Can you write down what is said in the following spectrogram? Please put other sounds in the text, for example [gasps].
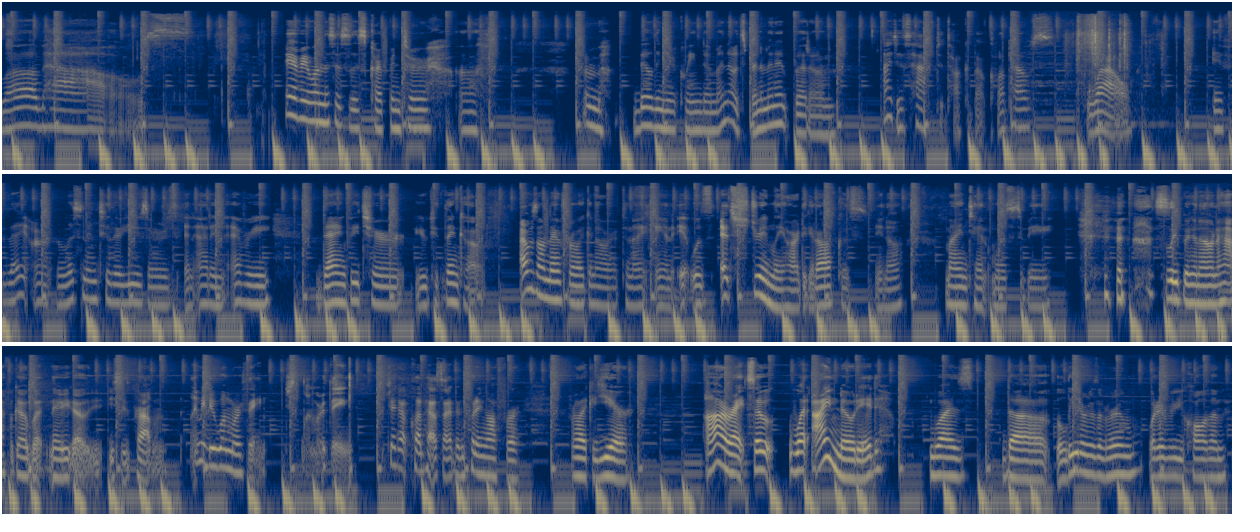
Clubhouse. Hey everyone, this is Liz Carpenter uh, from Building Your Queendom. I know it's been a minute, but um, I just have to talk about Clubhouse. Wow. If they aren't listening to their users and adding every dang feature you could think of, I was on there for like an hour tonight and it was extremely hard to get off because, you know, my intent was to be [laughs] sleeping an hour and a half ago, but there you go. You, see the problem. Let me do one more thing. Just one more thing. Check out Clubhouse that I've been putting off for for like a year. All right. So what I noted was the leader of the room, whatever you call them,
